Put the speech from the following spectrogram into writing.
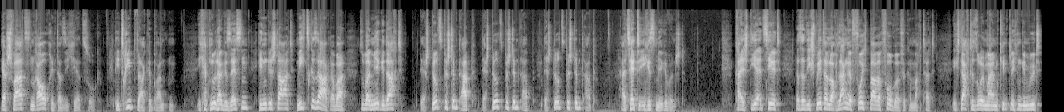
ja schwarzen Rauch hinter sich herzog. Die Triebwerke brannten. Ich habe nur da gesessen, hingestarrt, nichts gesagt, aber so bei mir gedacht, der stürzt bestimmt ab, der stürzt bestimmt ab, der stürzt bestimmt ab. Als hätte ich es mir gewünscht. Kai Stier erzählt, dass er sich später noch lange furchtbare Vorwürfe gemacht hat. Ich dachte so in meinem kindlichen Gemüt,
